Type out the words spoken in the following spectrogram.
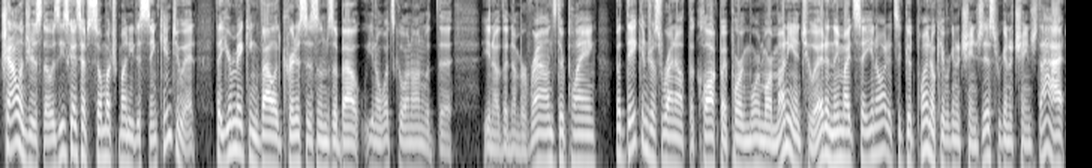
challenges though is these guys have so much money to sink into it that you're making valid criticisms about you know what's going on with the you know the number of rounds they're playing but they can just run out the clock by pouring more and more money into it and they might say you know what? It's a good point. Okay we're going to change this we're going to change that.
